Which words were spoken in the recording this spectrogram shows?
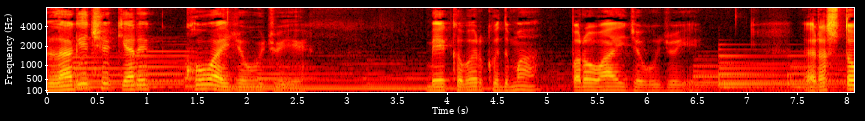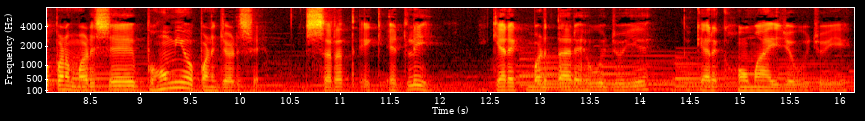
લાગે છે ક્યારેક ખોવાઈ જવું જોઈએ. બે ખબર ખુદમાં પરોવાઈ જવું જોઈએ. રસ્તો પણ મળશે, ભૂમિઓ પણ જડશે શરત એક એટલી, ક્યારેક બળતા રહેવું જોઈએ તો ક્યારેક હોમાઈ જવું જોઈએ.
